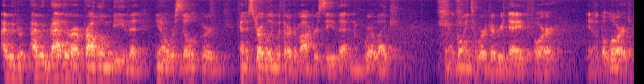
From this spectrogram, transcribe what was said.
I would I would rather our problem be that you know we're still we're kind of struggling with our democracy than we're like you know going to work every day for you know the Lord.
